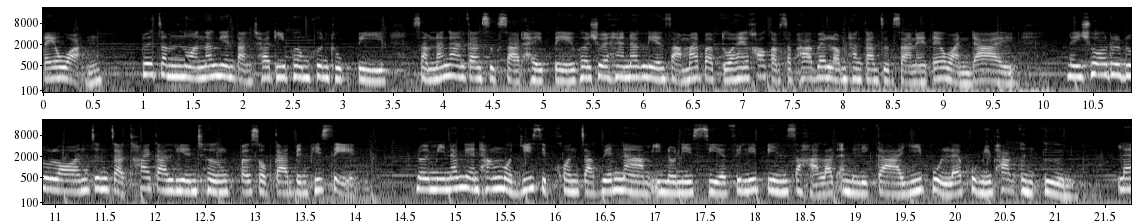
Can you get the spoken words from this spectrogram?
ไต้หวันด้วยจำนวนนักเรียนต่างชาติที่เพิ่มขึ้นทุกปี สำนักงานการศึกษาไทเป เพื่อช่วยให้นักเรียนสามารถปรับตัวให้เข้ากับสภาพแวดล้อมทางการศึกษาในไต้หวันได้ ในช่วงฤดูร้อนจึงจัดค่ายการเรียนเชิงประสบการณ์เป็นพิเศษ โดยมีนักเรียนทั้งหมด 20 คนจากเวียดนาม อินโดนีเซีย ฟิลิปปินส์ สหรัฐอเมริกา ญี่ปุ่น และภูมิภาคอื่น ๆ และ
